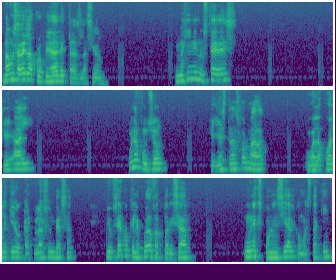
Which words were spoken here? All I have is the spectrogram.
Vamos a ver la propiedad de traslación. Imaginen ustedes que hay una función que ya es transformada o a la cual le quiero calcular su inversa y observo que le puedo factorizar un exponencial como está aquí.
